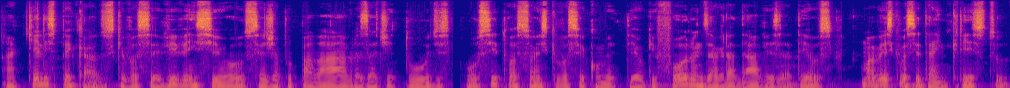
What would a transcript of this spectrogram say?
aqueles pecados que você vivenciou, seja por palavras, atitudes ou situações que você cometeu que foram desagradáveis a Deus, uma vez que você está em Cristo,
